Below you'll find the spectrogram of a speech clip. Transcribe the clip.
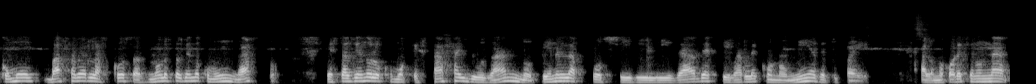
cómo vas a ver las cosas. No lo estás viendo como un gasto, estás viéndolo como que estás ayudando, tienes la posibilidad de activar la economía de tu país. A lo mejor es en una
